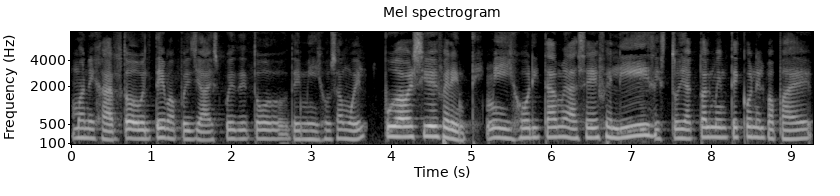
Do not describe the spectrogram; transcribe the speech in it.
manejar todo el tema, pues ya después de todo de mi hijo Samuel pudo haber sido diferente. Mi hijo ahorita me hace feliz. Estoy actualmente con el papá de,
